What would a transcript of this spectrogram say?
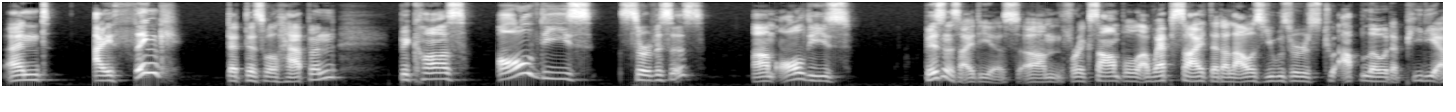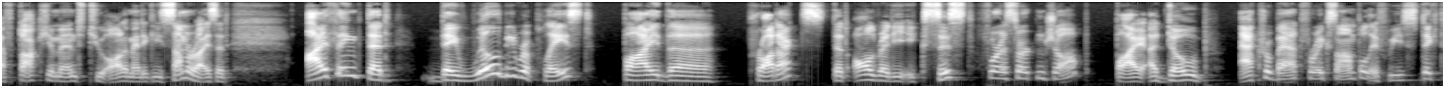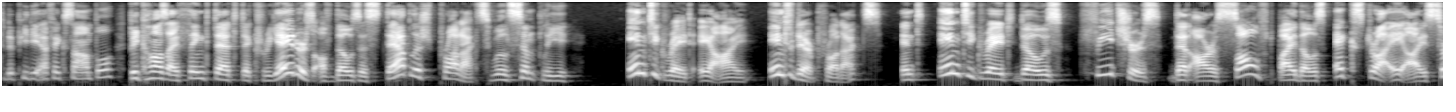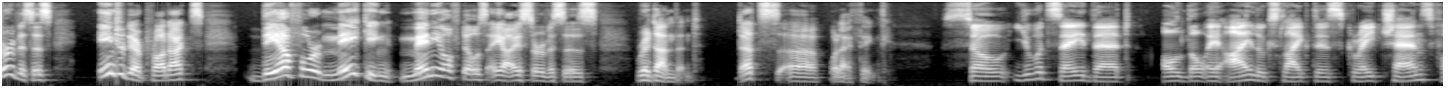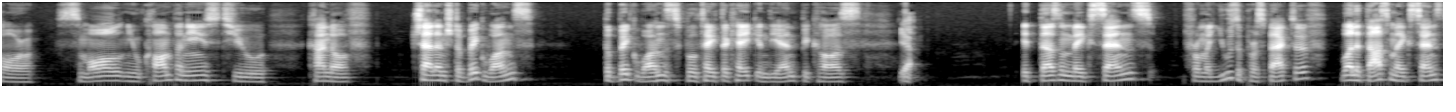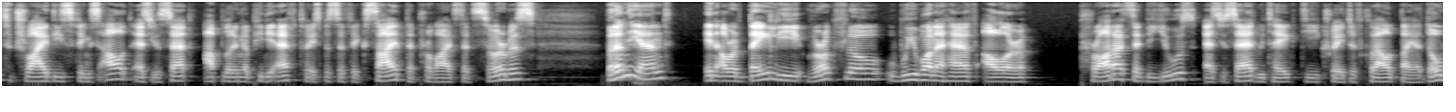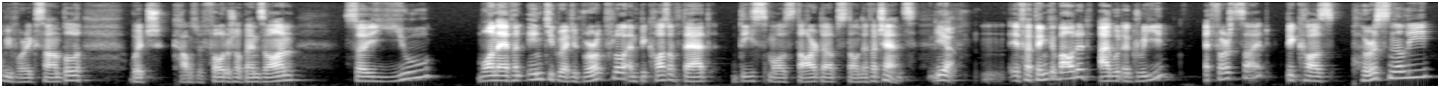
And I think that this will happen because all these services, um, all these business ideas, um, for example, a website that allows users to upload a PDF document to automatically summarize it, I think that they will be replaced by the products that already exist for a certain job by Adobe Acrobat, for example, if we stick to the PDF example, because I think that the creators of those established products will simply integrate AI into their products and integrate those features that are solved by those extra AI services into their products, therefore making many of those AI services redundant. That's uh, what I think. So you would say that although AI looks like this great chance for small new companies to kind of challenge the big ones, the big ones will take the cake in the end because yeah, it doesn't make sense from a user perspective. Well, it does make sense to try these things out, as you said, uploading a PDF to a specific site that provides that service. But in the end, in our daily workflow, we want to have our products that we use. As you said, we take the Creative Cloud by Adobe, for example, which comes with Photoshop and so on. So you want to have an integrated workflow, and because of that, these small startups don't have a chance. Yeah. If I think about it, I would agree at first sight because personally,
